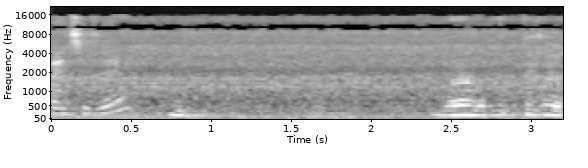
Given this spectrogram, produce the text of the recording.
닭발 치즈? 응. 음. 뭐야, 네, 이거 뚝뚝해.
